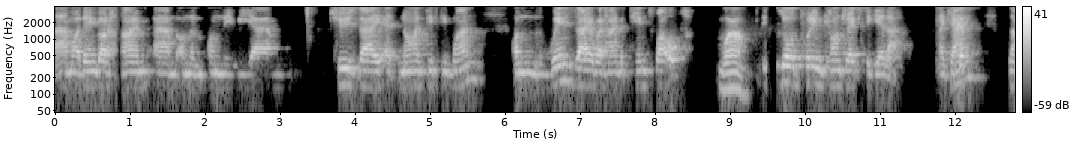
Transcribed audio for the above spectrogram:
Um, I then got home um, on the on the um, Tuesday at nine fifty one. On the Wednesday, I got home at ten twelve. Wow. This is all putting contracts together. Okay. Yep. So,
